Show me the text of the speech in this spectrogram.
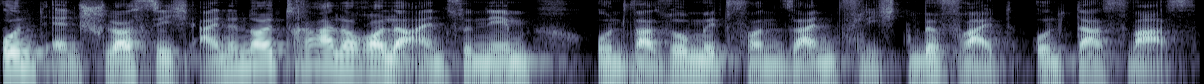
und entschloss sich, eine neutrale Rolle einzunehmen und war somit von seinen Pflichten befreit. Und das war's.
